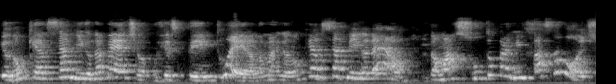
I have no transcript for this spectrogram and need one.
eu não quero ser amiga da Beth. Eu respeito ela, mas eu não quero ser amiga dela. Então, açúcar para mim passa longe.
